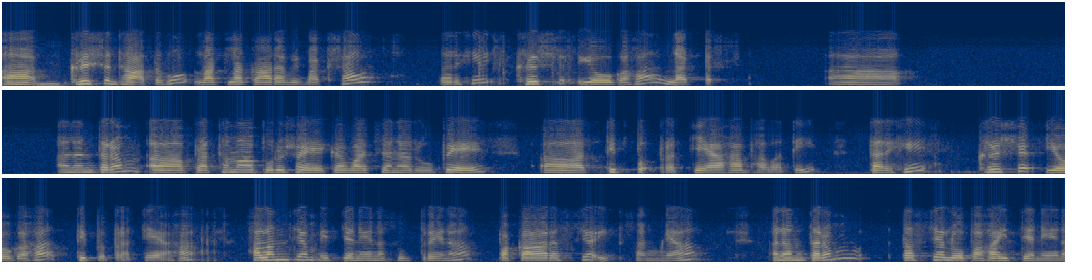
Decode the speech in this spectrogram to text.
हम्म। कृष् धातुः लट् लकारविवक्षा तर्हि कृष् योगः लट्। अनन्तरं प्रथमपुरुष एकवचनरूपे तिप् प्रत्ययः भवति। तर्हि कृष् योगः तिप् प्रत्ययः। हलन्त्यम् इत्यनेन सूत्रेण पकारस्य इत् संज्ञा, अनन्तरं तस्य लोपः इत्यनेन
